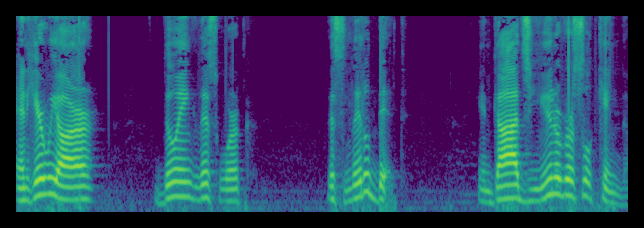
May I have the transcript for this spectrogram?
And here we are doing this work, this little bit, in God's universal kingdom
